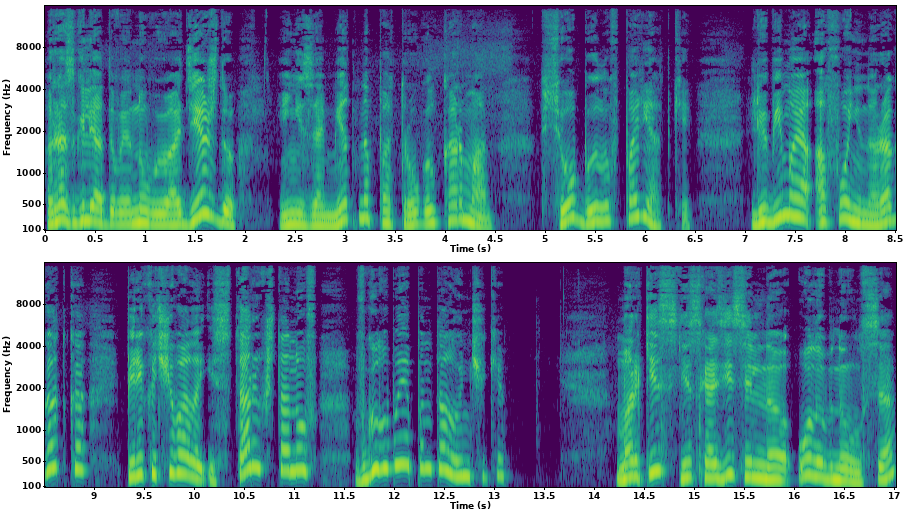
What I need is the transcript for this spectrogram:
разглядывая новую одежду, и незаметно потрогал карман. Все было в порядке. Любимая Афонина рогатка перекочевала из старых штанов в голубые панталончики. Маркиз снисходительно улыбнулся,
